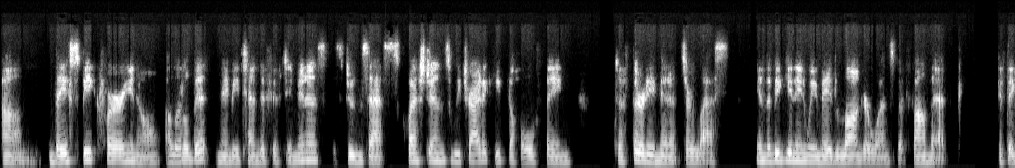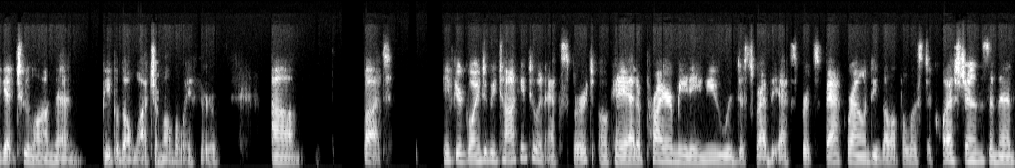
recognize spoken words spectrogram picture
Um, they speak for, you know, a little bit, maybe 10 to 15 minutes. The students ask questions. We try to keep the whole thing to 30 minutes or less. In the beginning, we made longer ones, but found that if they get too long, then people don't watch them all the way through. Um, but if you're going to be talking to an expert, okay, at a prior meeting, you would describe the expert's background, develop a list of questions, and then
